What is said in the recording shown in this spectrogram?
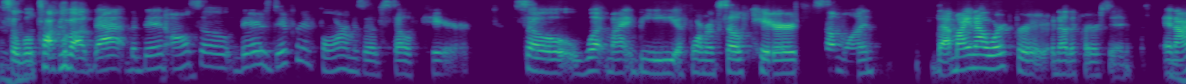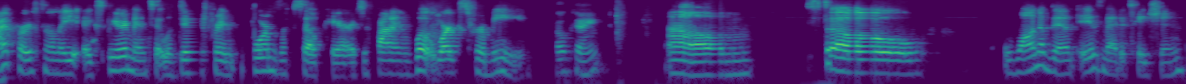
Mm-hmm. So we'll talk about that. But then also, there's different forms of self care. So, what might be a form of self care to someone that might not work for another person. And mm-hmm. I personally experimented with different forms of self care to find what works for me. Okay. Um, so one of them is meditation.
